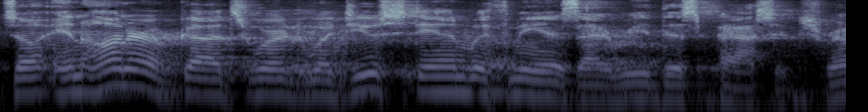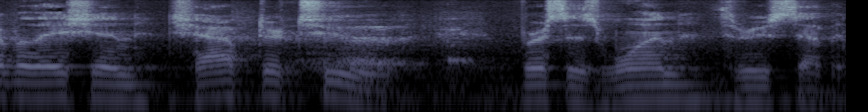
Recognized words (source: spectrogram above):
So, in honor of God's word, would you stand with me as I read this passage? Revelation chapter 2, verses 1 through 7.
